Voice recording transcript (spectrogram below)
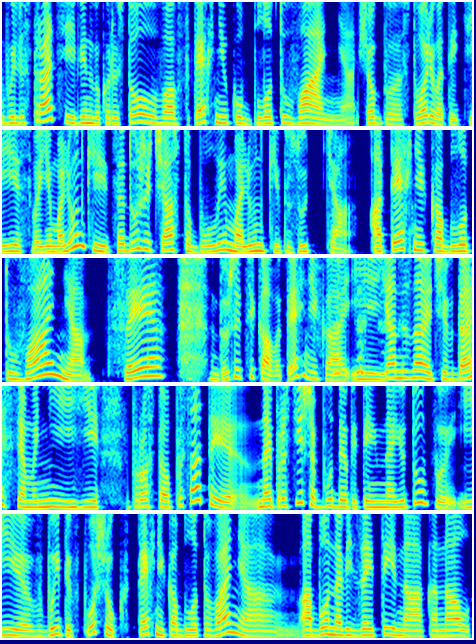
в ілюстрації він використовував техніку блотування, щоб створювати ті свої малюнки. І це дуже часто були малюнки взуття. А техніка блотування це дуже цікава техніка, і я не знаю, чи вдасться мені її просто описати. Найпростіше буде піти на Ютуб і вбити в пошук техніка блотування, або навіть зайти на канал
